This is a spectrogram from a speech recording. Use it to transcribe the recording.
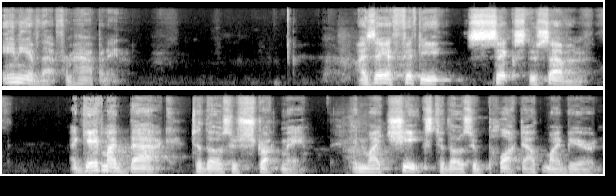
any of that from happening. Isaiah 56 through 7. I gave my back to those who struck me, and my cheeks to those who plucked out my beard.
